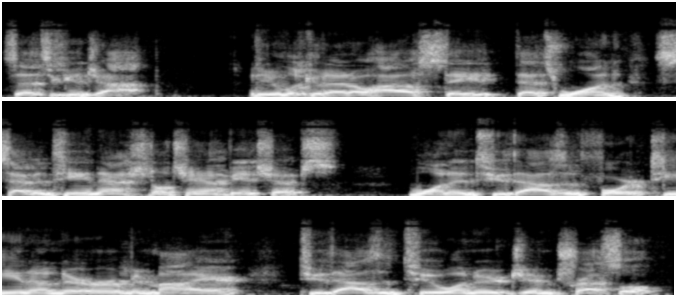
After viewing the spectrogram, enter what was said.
So that's a good job. And you're looking at Ohio State, that's won 17 national championships, one in 2014 under Urban Meyer, 2002 under Jim Tressel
